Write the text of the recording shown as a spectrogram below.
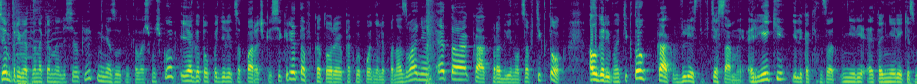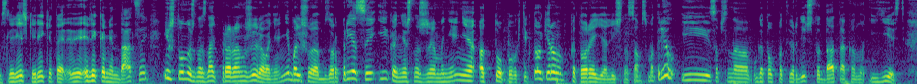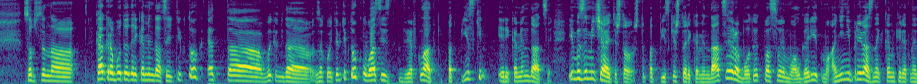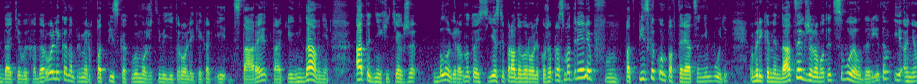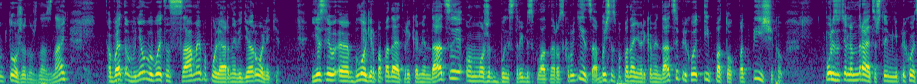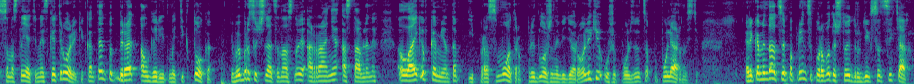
Всем привет, вы на канале SEO Quick, меня зовут Николай Шмычков, и я готов поделиться парочкой секретов, которые, как вы поняли по названию, это как продвинуться в ТикТок. Алгоритмы ТикТок, как влезть в те самые реки, или как их называют, не, это не реки, в смысле речки, реки это рекомендации, и что нужно знать про ранжирование, небольшой обзор прессы и, конечно же, мнение от топовых тиктокеров, которые я лично сам смотрел, и, собственно, готов подтвердить, что да, так оно и есть. Собственно, как работает рекомендации TikTok? Это вы, когда заходите в TikTok, у вас есть две вкладки. Подписки и рекомендации. И вы замечаете, что, что подписки, что рекомендации работают по своему алгоритму. Они не привязаны к конкретной дате выхода ролика. Например, в подписках вы можете видеть ролики как и старые, так и недавние. От одних и тех же блогеров. Ну, то есть, если, правда, вы ролик уже просмотрели, в подписках он повторяться не будет. В рекомендациях же работает свой алгоритм, и о нем тоже нужно знать. В, этом, в нем выводятся самые популярные видеоролики. Если э, блогер попадает в рекомендации, он может быстро и бесплатно раскрутиться. Обычно с попаданием в рекомендации приходит и поток подписчиков. Пользователям нравится, что им не приходится самостоятельно искать ролики. Контент подбирает алгоритмы ТикТока. Выбор осуществляется на основе ранее оставленных лайков, комментов и просмотров. Предложенные видеоролики уже пользуются популярностью. Рекомендации по принципу работают, что и в других соцсетях.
